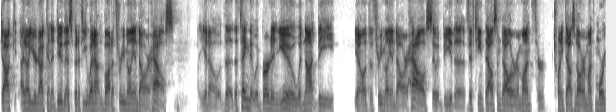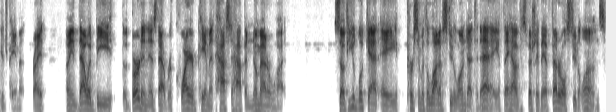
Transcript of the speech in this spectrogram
Doc, I know you're not going to do this, but if you went out and bought a $3 million house, you know the the thing that would burden you would not be you know the three million dollar house. It would be the fifteen thousand dollar a month or twenty thousand dollar a month mortgage payment right? I mean that would be the burden is that required payment has to happen no matter what. So if you look at a person with a lot of student loan debt today if they have especially if they have federal student loans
